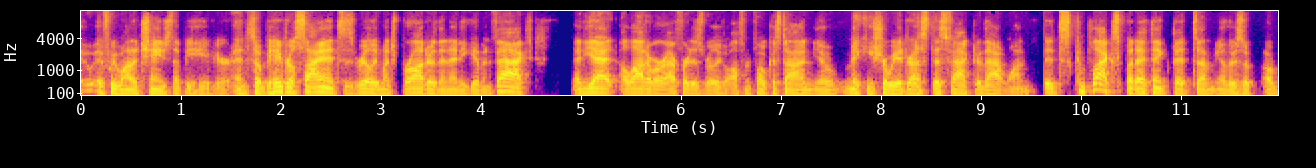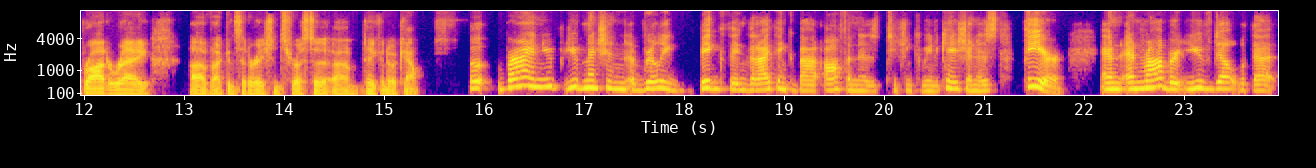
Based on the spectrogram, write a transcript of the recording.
if we want to change that behavior. And so behavioral science is really much broader than any given fact. And yet a lot of our effort is really often focused on, you know, making sure we address this factor, that one. It's complex, but I think that, um, you know, there's a, a broad array of uh, considerations for us to um, take into account. Well, Brian, you you've mentioned a really big thing that I think about often as teaching communication is fear. And and Robert, you've dealt with that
